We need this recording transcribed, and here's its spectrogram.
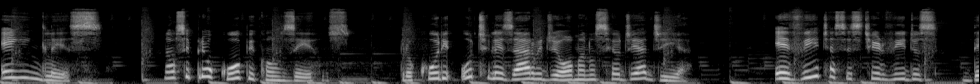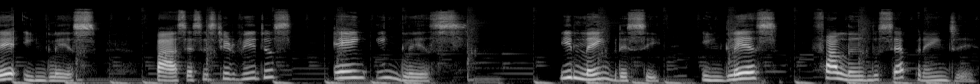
em inglês. Não se preocupe com os erros. Procure utilizar o idioma no seu dia a dia. Evite assistir vídeos de inglês. Passe a assistir vídeos em inglês. E lembre-se: inglês falando se aprende.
